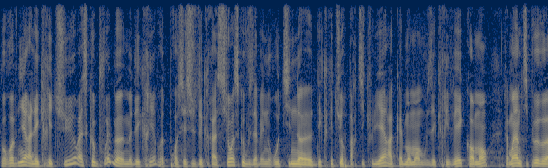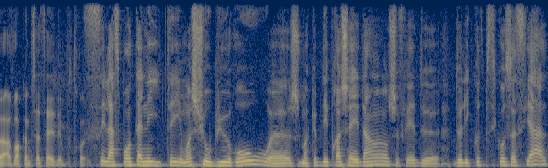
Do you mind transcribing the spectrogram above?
Pour revenir à l'écriture, est-ce que vous pouvez me, décrire votre processus de création? Est-ce que vous avez une routine euh, d'écriture particulière? À quel moment vous écrivez? Comment? J'aimerais un petit peu euh, avoir comme ça votre... C'est la spontanéité. Moi, je suis au bureau, euh, je m'occupe des proches aidants, je fais de, de l'écoute psychosociale.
